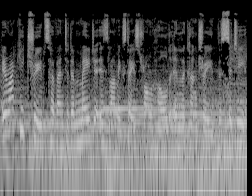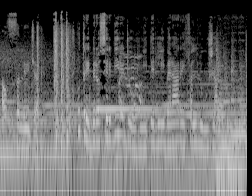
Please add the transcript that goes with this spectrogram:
Iraqi troops have entered a major Islamic State stronghold in the country, the city of Fallujah. Potrebbero servire giorni per liberare Fallujah.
